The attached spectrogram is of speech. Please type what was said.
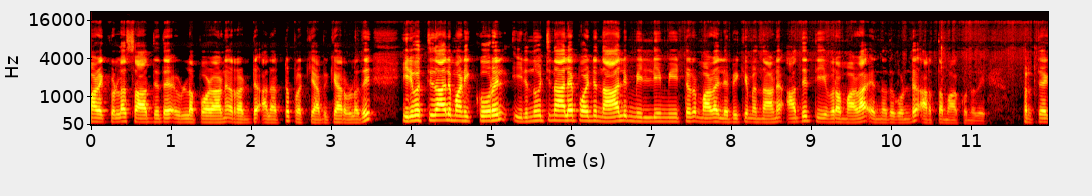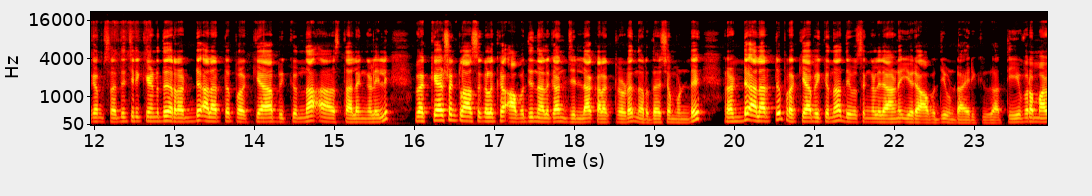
മഴയ്ക്കുള്ള സാധ്യത ഉള്ളപ്പോഴാണ് റെഡ് അലർട്ട് പ്രഖ്യാപിക്കാറുള്ളത്. ഇരുപത്തിനാല് മണിക്കൂറിൽ ഇരുന്നൂറ്റി നാല് പോയിന്റ് നാല് മില്ലിമീറ്റർ മഴ ലഭിക്കുമെന്നാണ് അതിതീവ്ര മഴ എന്നതുകൊണ്ട് അർത്ഥമാക്കുന്നത്. പ്രത്യേകം ശ്രദ്ധിച്ചിരിക്കേണ്ടത് റെഡ് അലർട്ട് പ്രഖ്യാപിക്കുന്ന സ്ഥലങ്ങളിൽ വെക്കേഷൻ ക്ലാസ്സുകൾക്ക് അവധി നൽകാൻ ജില്ലാ കളക്ടറുടെ നിർദ്ദേശമുണ്ട്. റെഡ് അലർട്ട് പ്രഖ്യാപിക്കുന്ന ദിവസങ്ങളിലാണ് ഈ ഒരു അവധി ഉണ്ടായിരിക്കുക. തീവ്രമഴ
